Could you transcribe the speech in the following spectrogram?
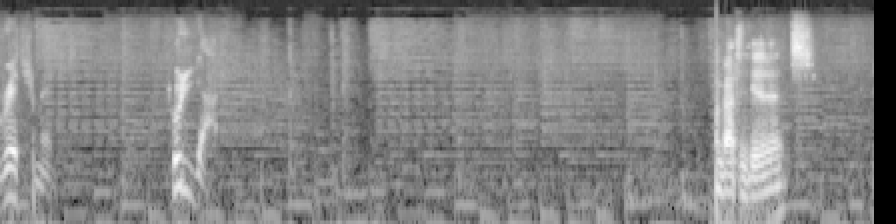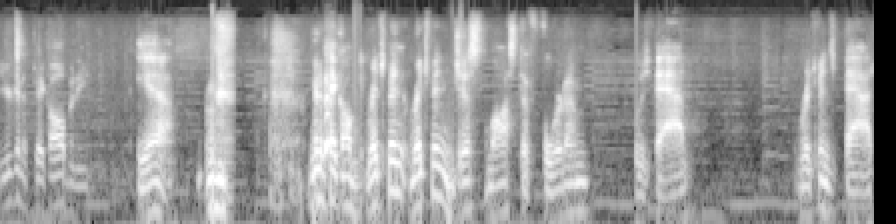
Richmond. Who do you got? I'm about to do this. You're gonna pick Albany. Yeah. I'm gonna pick all Richmond. Richmond just lost to Fordham. It was bad. Richmond's bad.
